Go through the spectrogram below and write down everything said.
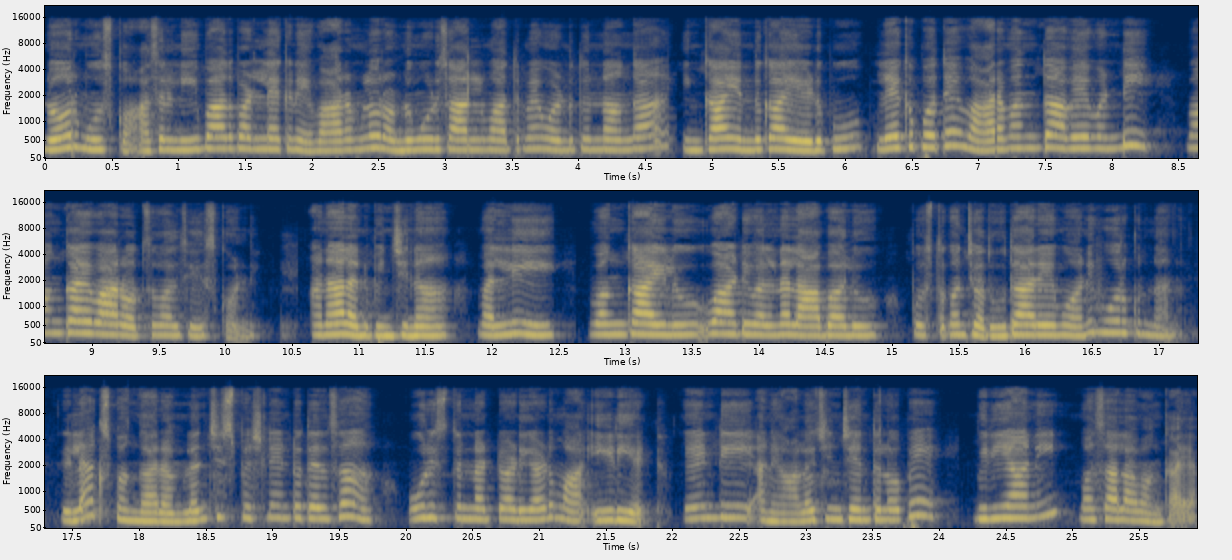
నోరు మూసుకో. అసలు నీ బాధపడలేకనే వారంలో రెండు మూడు సార్లు మాత్రమే వండుతున్నాగా. ఇంకా ఎందుకా ఏడుపు? లేకపోతే వారమంతా అవే వండి వంకాయ వారోత్సవాలు చేసుకోండి. అనాలనిపించినా మళ్ళీ వంకాయలు వాటి వలన లాభాలు పుస్తకం చదువుతారేమో అని ఊరుకున్నాను. రిలాక్స్ బంగారం. లంచ్ స్పెషల్ ఏంటో తెలుసా? ఊరిస్తున్నట్టు అడిగాడు మా ఈడియట్. ఏంటి? అని ఆలోచించేంతలోపే బిర్యానీ మసాలా వంకాయ.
